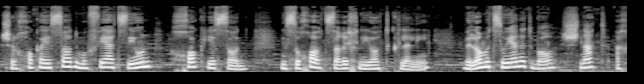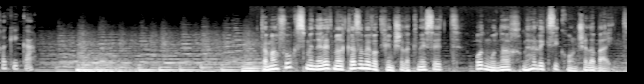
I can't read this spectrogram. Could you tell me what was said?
של חוק היסוד מופיע הציון חוק יסוד. ניסוחו צריך להיות כללי, ולא מצוינת בו שנת החקיקה. תמר פוקס, מנהלת מרכז המבקרים של הכנסת, עוד מונח מהלקסיקון של הבית.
